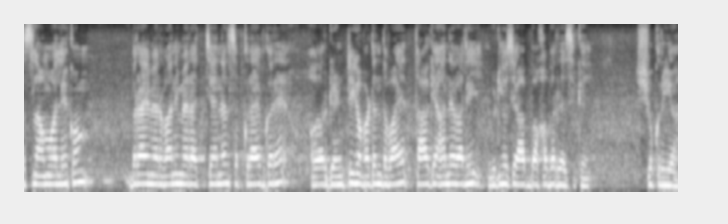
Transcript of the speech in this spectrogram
असलकुम बर मेहरबानी, मेरा चैनल सब्सक्राइब करें और घंटी का बटन दबाएँ ताकि आने वाली वीडियो से आप बाखबर रह सकें। शुक्रिया।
